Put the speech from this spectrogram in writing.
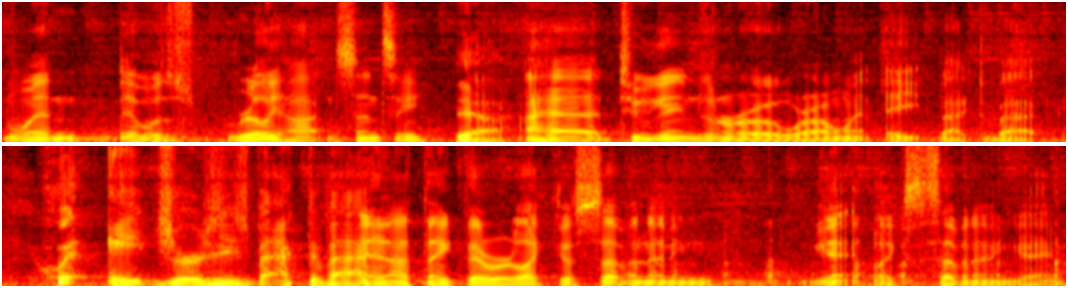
when it was really hot in Cincy, Yeah. I had two games in a row where I went eight back to back, Went eight jerseys back to back. and I think they were like a seven inning game, like seven inning game.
